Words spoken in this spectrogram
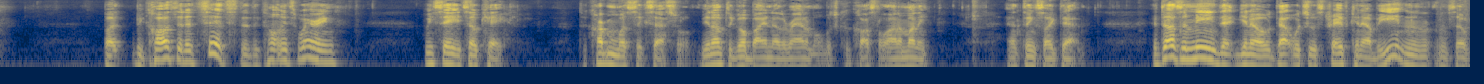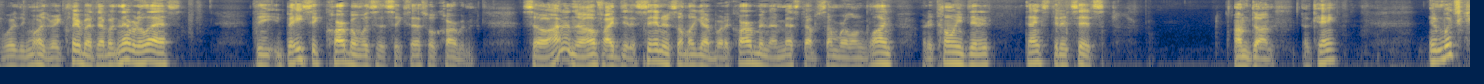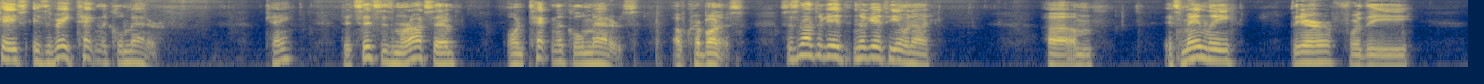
But because of the tzitz that the Kohen's wearing, we say it's okay. The carbon was successful. You don't have to go buy another animal, which could cost a lot of money, and things like that. It doesn't mean that, you know, that which was trade can now be eaten and so forth. The Gemara is very clear about that. But nevertheless, the basic carbon was a successful carbon. So I don't know if I did a sin or something like that. I brought a carbon, I messed up somewhere along the line, or the Kohen did it. Thanks to the tzitz, I'm done. Okay? In which case, it's a very technical matter. Okay? The tzitz is maratze on technical matters of carbonis. So it's not no get, no to you and I. Um, it's mainly there for the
